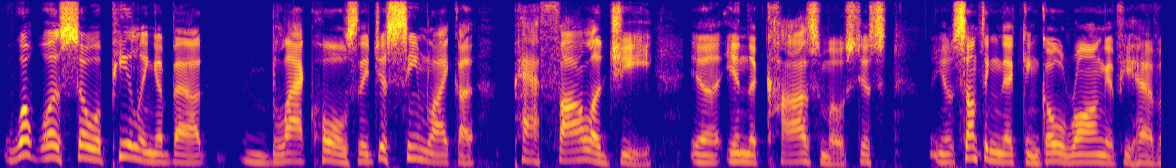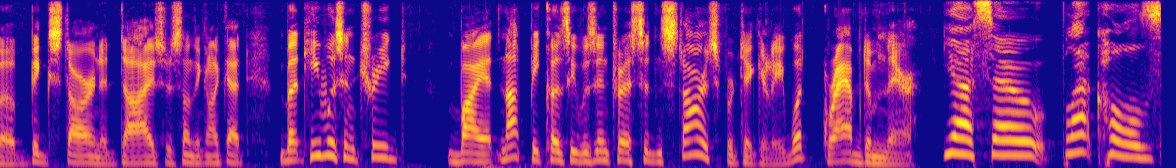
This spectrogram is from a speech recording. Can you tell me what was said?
What was so appealing about black holes? They just seem like a pathology uh, in the cosmos, just you know something that can go wrong if you have a big star and it dies or something like that. But he was intrigued by it not because he was interested in stars particularly. What grabbed him there? Yeah, so black holes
